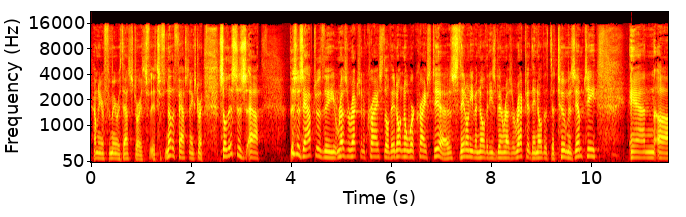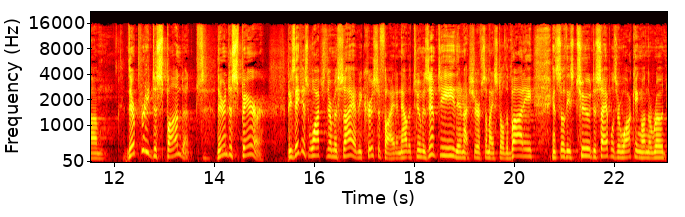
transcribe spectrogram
How many are familiar with that story? It's, it's another fascinating story. So, this is. Uh, this is after the resurrection of Christ, though they don't know where Christ is. They don't even know that he's been resurrected. They know that the tomb is empty. And um, they're pretty despondent. They're in despair because they just watched their Messiah be crucified, and now the tomb is empty. They're not sure if somebody stole the body. And so these two disciples are walking on the road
